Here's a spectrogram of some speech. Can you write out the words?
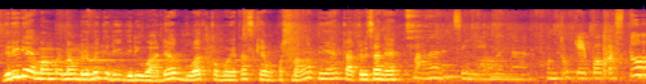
Jadi ini emang emang benar-benar jadi jadi wadah buat komunitas K-popers banget nih ya, Kak Krisan ya. banget sih benar untuk K-popers tuh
